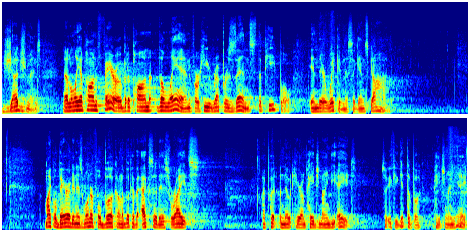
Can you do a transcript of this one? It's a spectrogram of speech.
judgment, not only upon Pharaoh, but upon the land, for he represents the people in their wickedness against God. Michael Barrett, in his wonderful book on the book of Exodus, writes I put a note here on page 98. So if you get the book, page 98.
